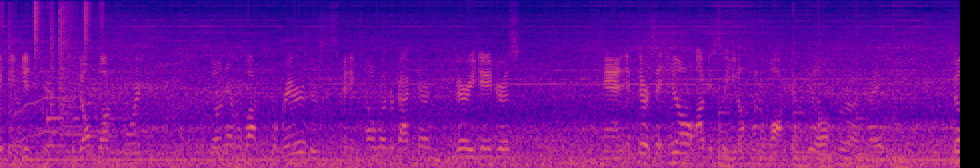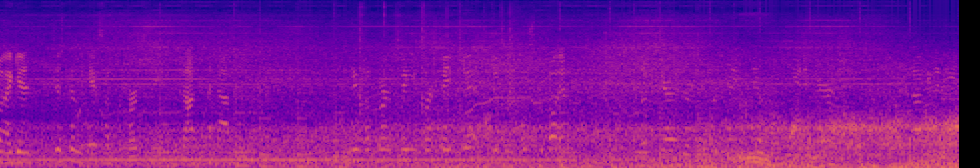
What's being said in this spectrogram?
it can get you. So don't walk forward. Don't ever walk to the rear. There's a spinning tail rotor back there, very dangerous. And if there's a hill, obviously you don't want to walk uphill, right? So again, just in the case of emergency, not going to happen. In case of emergency, first aid kit, just push the button. Look here, there's a first aid kit pointed here. You're not going to need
